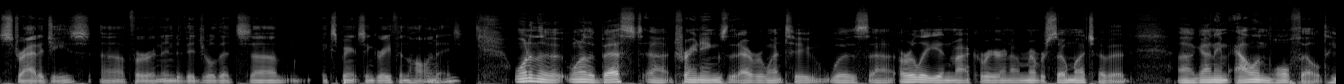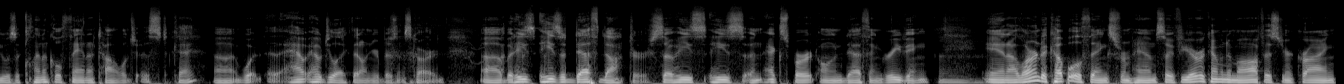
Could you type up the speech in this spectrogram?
strategies uh, for an individual that's um, experiencing grief in the holidays? One of the one of the best uh, trainings that I ever went to was uh, early in my career, and I remember so much of it. Uh, a guy named Alan Wolfelt. He was a clinical thanatologist. Okay. Uh, what? How how'd you like that on your business card? Uh, but he's he's a death doctor, so he's he's an expert on death and grieving. And I learned a couple of things from him. So if you ever come into my office and you're crying,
